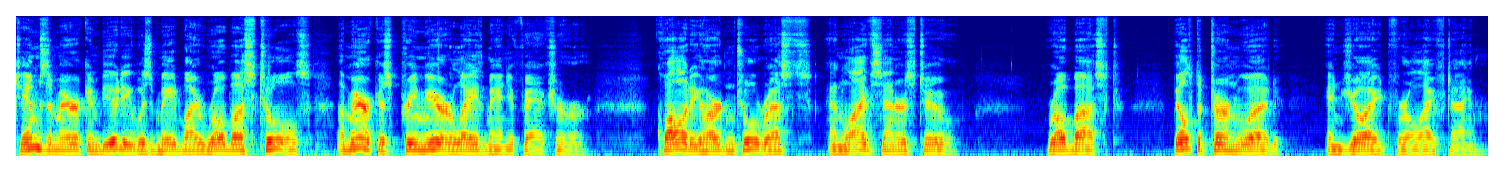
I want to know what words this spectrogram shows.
Tim's American Beauty was made by Robust Tools, America's premier lathe manufacturer. Quality hardened tool rests and live centers too. Robust. Built to turn wood. Enjoyed for a lifetime.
